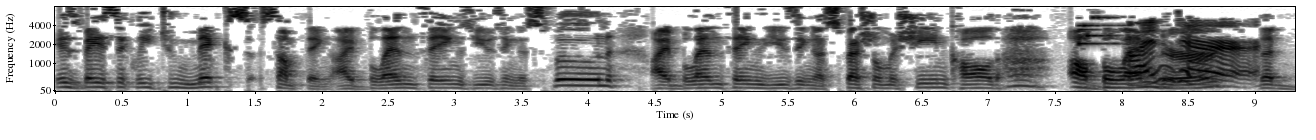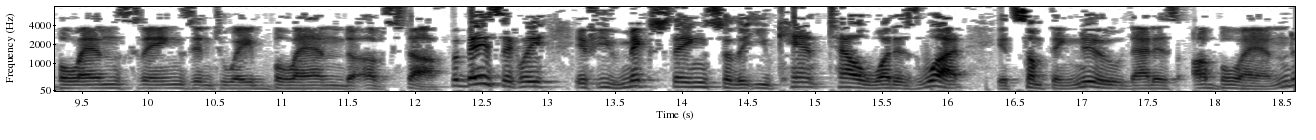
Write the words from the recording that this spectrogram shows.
is basically to mix something. I blend things using a spoon. I blend things using a special machine called a blender, Blender. that blends things into a blend of stuff. But basically, if you've mixed things so that you can't tell what is what, it's something new, that is a blend,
